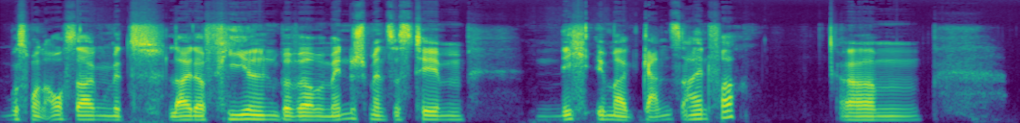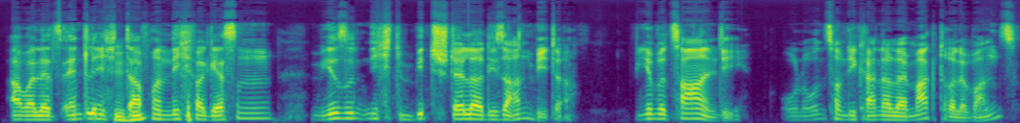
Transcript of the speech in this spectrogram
muss man auch sagen, mit leider vielen Bewerbermanagementsystemen nicht immer ganz einfach. Ähm, aber letztendlich mhm. darf man nicht vergessen, wir sind nicht Bittsteller dieser Anbieter. Wir bezahlen die. Ohne uns haben die keinerlei Marktrelevanz.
